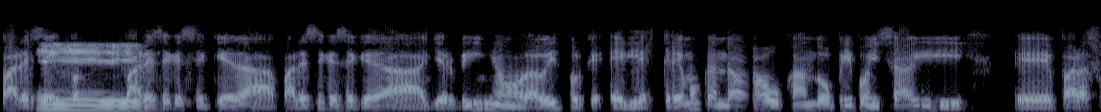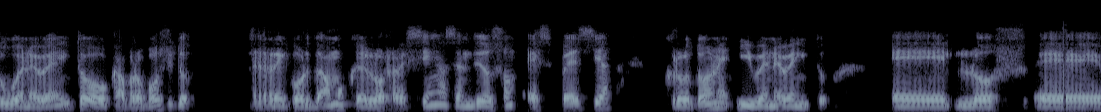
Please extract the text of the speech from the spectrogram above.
Parece, Eh, parece que se queda, parece que se queda Yerviño, David, porque el extremo que andaba buscando Pipo Inzaghi eh, para su Benevento, que a propósito, recordamos que los recién ascendidos son Especia, Crotone y Benevento. Eh, eh,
